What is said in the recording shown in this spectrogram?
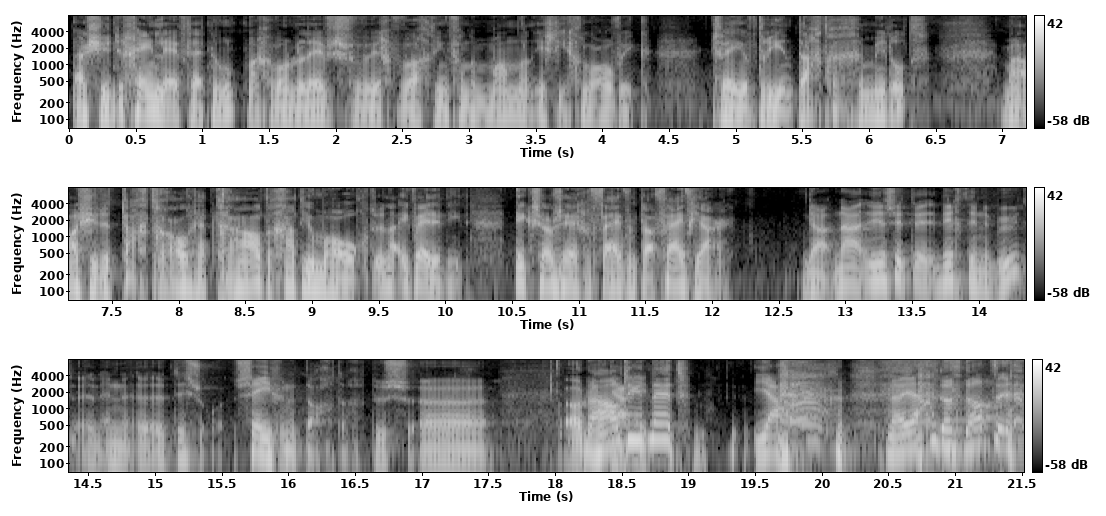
als je geen leeftijd noemt, maar gewoon de levensverwachting van de man, dan is die geloof ik 2 of 83 gemiddeld. Maar als je de 80 al hebt gehaald, dan gaat hij omhoog. Nou, ik weet het niet. Ik zou zeggen 85, 5 jaar. Ja, nou, je zit eh, dicht in de buurt en, en eh, het is 87. Dus eh, Oh, dan haalt Ja, hij het net. ja, nou ja, dat, dat, eh,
